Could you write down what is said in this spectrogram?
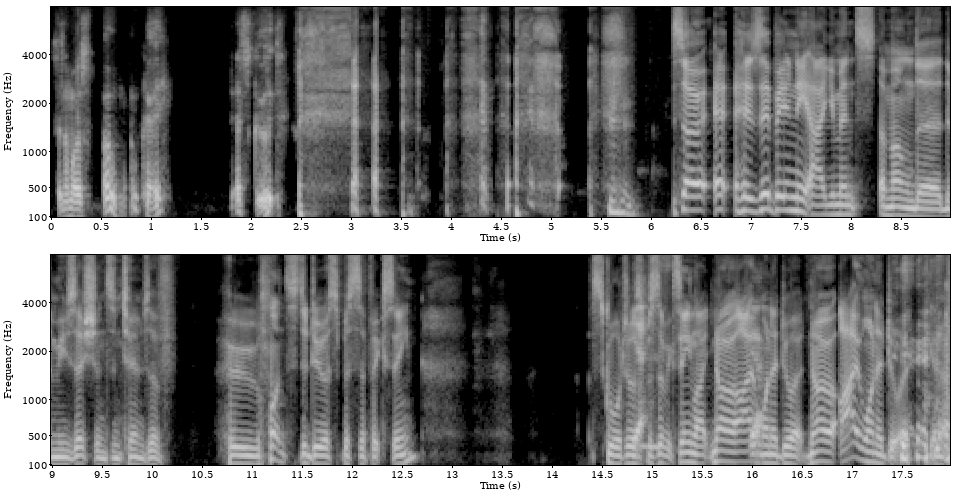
So I was, oh, okay, that's good. So, uh, has there been any arguments among the the musicians in terms of who wants to do a specific scene? Score to a Yes. specific scene, like no, I Yeah. want to do it. No, I want to do it. You know,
